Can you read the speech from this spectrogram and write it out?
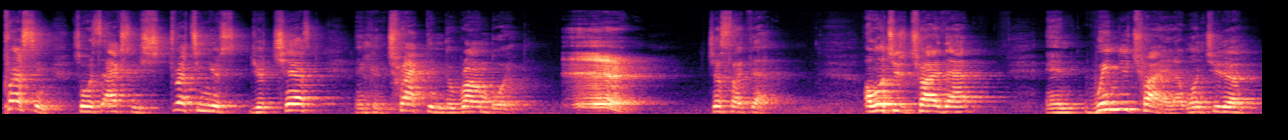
pressing. So it's actually stretching your, your chest and contracting the rhomboid. Just like that. I want you to try that. And when you try it, I want you to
